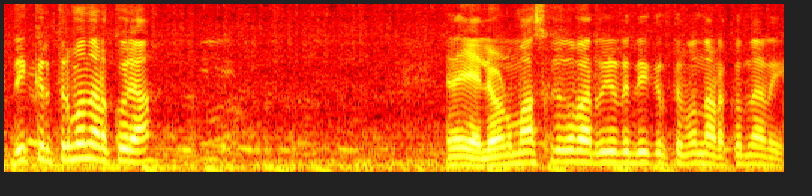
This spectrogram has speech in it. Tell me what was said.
ഇത് കൃത്രിമം നടക്കൂല. ഏ, എലോൺ മാസ്ക് ഒക്കെ പറഞ്ഞിട്ട് ഇത് കൃത്രിമം നടക്കുന്നതാണ്.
